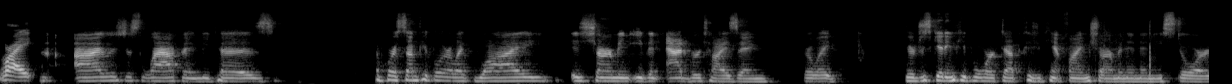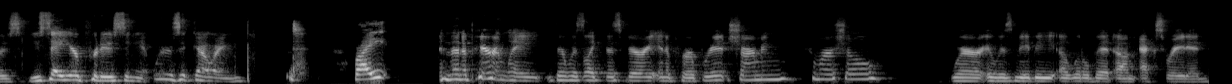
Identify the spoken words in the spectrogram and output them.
Right. I was just laughing because, of course, some people are like, why is Charmin even advertising? They're like, they're just getting people worked up because you can't find Charmin in any stores. You say you're producing it. Where is it going? Right. And then apparently there was like this very inappropriate Charmin commercial where it was maybe a little bit um, X-rated.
